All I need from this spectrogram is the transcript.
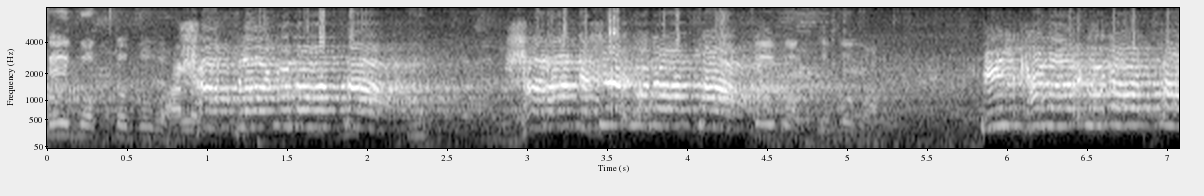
সেই বক্তব্য ভালো। সারা দেশের গণহত্যা সেই বক্তব্য ভালো। পিলখানার গণহত্যা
